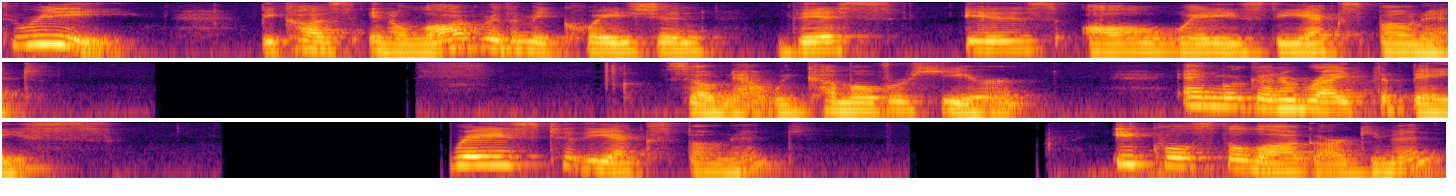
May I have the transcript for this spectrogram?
3, because in a logarithm equation, this is always the exponent. So now we come over here, and we're going to write the base raised to the exponent equals the log argument.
